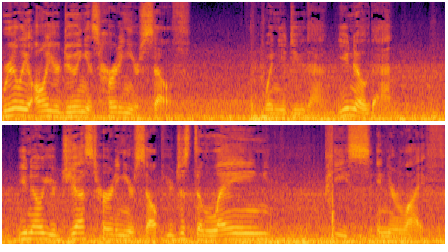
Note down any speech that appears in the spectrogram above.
really all you're doing is hurting yourself when you do that. You know that. You know you're just hurting yourself. You're just delaying peace in your life.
